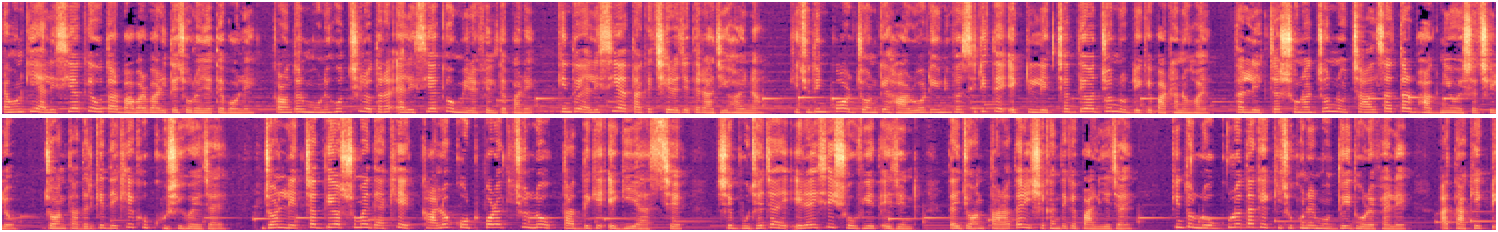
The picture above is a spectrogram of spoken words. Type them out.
এমনকি অ্যালিসিয়াকেও তার বাবার বাড়িতে চলে যেতে বলে। কারণ তার মনে হচ্ছিল তারা অ্যালিসিয়াকেও মেরে ফেলতে পারে। কিন্তু অ্যালিসিয়া তাকে ছেড়ে যেতে রাজি হয় না। কিছুদিন পর জনকে হারওয়ার্ড ইউনিভার্সিটিতে একটি লেকচার দেওয়ার জন্য ডেকে পাঠানো হয়। তার লেকচার শোনার জন্য চার্লস আর তার ভাগ্নিও এসেছিল। জন তাদেরকে দেখে খুব খুশি হয়ে যায়। জন লেকচার দেওয়ার সময় দেখে কালো কোট পরা কিছু লোক তার দিকে এগিয়ে আসছে। সে বুঝে যায় এরাই সেই সোভিয়েত এজেন্ট, তাই জন তাড়াতাড়ি সেখান থেকে পালিয়ে যায়। কিন্তু লোকগুলো তাকে কিছুক্ষণের মধ্যেই ধরে ফেলে আর তাকে একটি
